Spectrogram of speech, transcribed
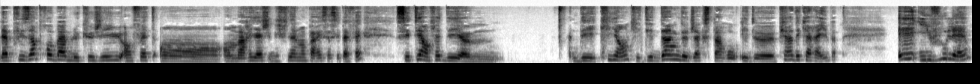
La plus improbable que j'ai eue en fait en, mariage, mais finalement pareil, ça s'est pas fait. C'était en fait des euh, des clients qui étaient dingues de Jack Sparrow et de Pirates des Caraïbes, et ils voulaient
